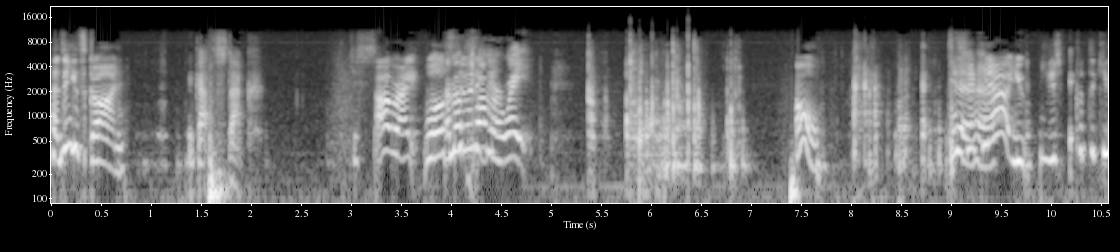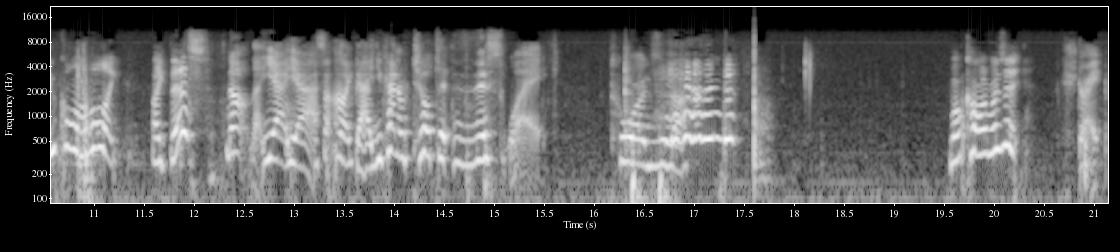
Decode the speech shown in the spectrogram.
I think it's gone. it got stuck. Just. All right. Well, I'm a plumber. Wait. Oh, check it out. You you just put the cuticle in the hole like like this. No, no, yeah, yeah, something like that. You kind of tilt it this way towards the And what color was it? stripe.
